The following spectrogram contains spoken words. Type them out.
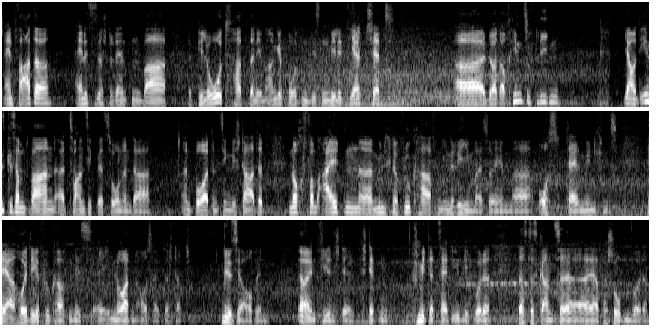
Ein Vater eines dieser Studenten war Pilot, hat dann eben angeboten, diesen Militärjet äh, dort auch hinzufliegen. Ja, und insgesamt waren äh, 20 Personen da an Bord und sind gestartet. Noch vom alten äh, Münchner Flughafen in Riem, also im äh, Ostteil Münchens. Der heutige Flughafen ist äh, im Norden außerhalb der Stadt. Wie es ja auch in, ja, in vielen Städten mit der Zeit üblich wurde, dass das Ganze äh, ja, verschoben wurde.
